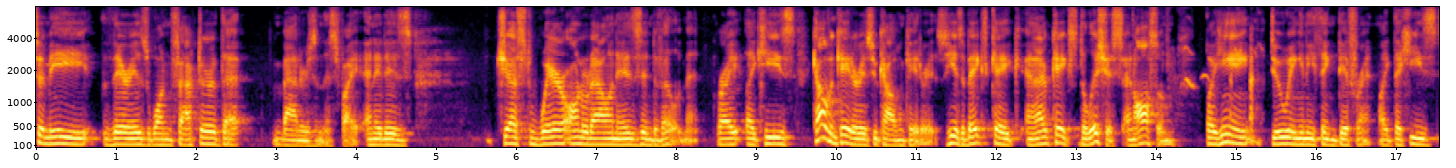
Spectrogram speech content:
to me, there is one factor that matters in this fight, and it is just where Arnold Allen is in development. Right, like he's Calvin Kattar is who Calvin Kattar is. He is a baked cake, and that cake's delicious and awesome but he ain't doing anything different. Like that he's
